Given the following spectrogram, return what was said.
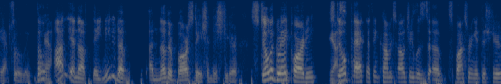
Yeah, absolutely. Though Yeah. oddly enough, they needed a another bar station this year. Still a great party. Yes. Still packed. I think Comixology was uh, sponsoring it this year.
